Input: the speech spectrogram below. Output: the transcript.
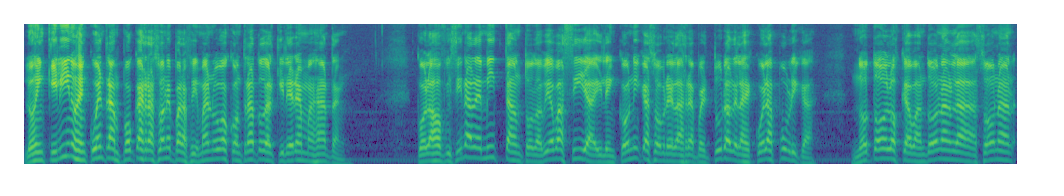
Los inquilinos encuentran pocas razones para firmar nuevos contratos de alquiler en Manhattan. Con las oficinas de Midtown todavía vacías y la incógnita sobre la reapertura de las escuelas públicas, no todos los que abandonan la zona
